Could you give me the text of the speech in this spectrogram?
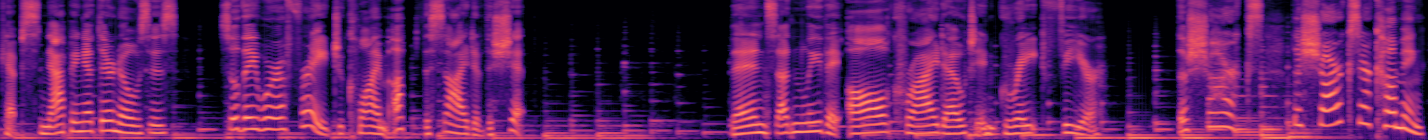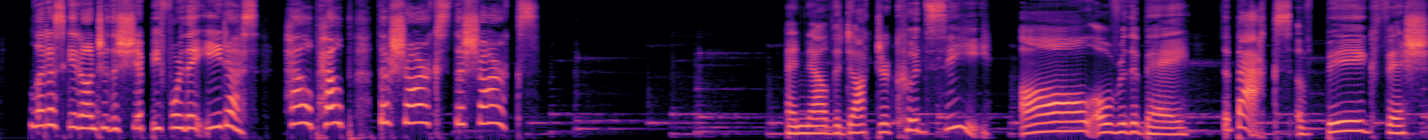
kept snapping at their noses, so they were afraid to climb up the side of the ship. Then suddenly they all cried out in great fear. The sharks! The sharks are coming! Let us get onto the ship before they eat us! Help! Help! The sharks! The sharks! And now the doctor could see, all over the bay, the backs of big fish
